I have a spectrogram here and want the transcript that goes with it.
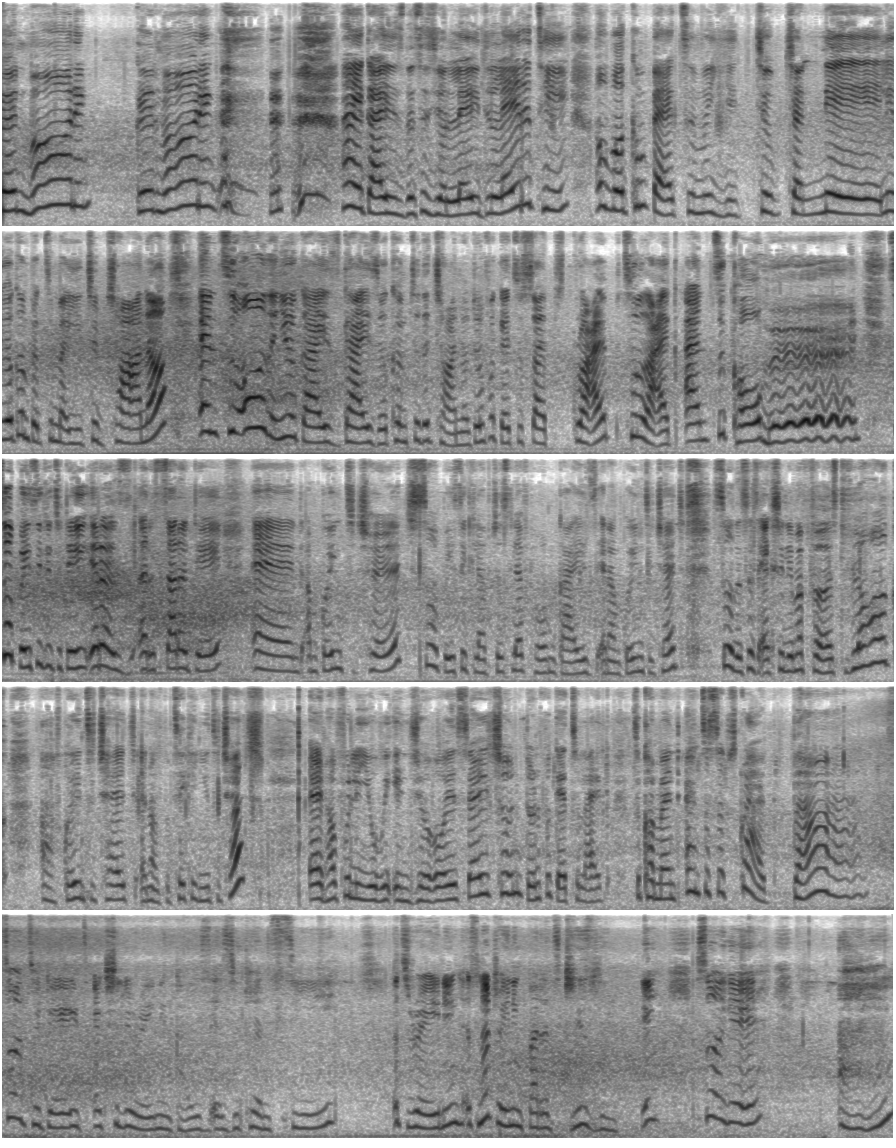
Good morning. Good morning. Hi guys, this is your lady Lady T and welcome back to my YouTube channel. Welcome back to my YouTube channel. And to all the new guys, guys, welcome to the channel. Don't forget to subscribe, to like and to comment. So basically today it is a Saturday and I'm going to church. So basically I've just left home guys and I'm going to church. So this is actually my first vlog of going to church and I'll be taking you to church and hopefully you will enjoy. Stay tuned. Don't forget to like to comment and to subscribe. Bye. So today it's actually raining guys as you can see. It's raining. It's not raining but it's drizzling. Hey. So yeah. I'm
